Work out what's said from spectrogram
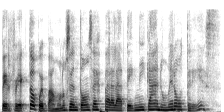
Perfecto, pues vámonos entonces para la técnica número 3.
